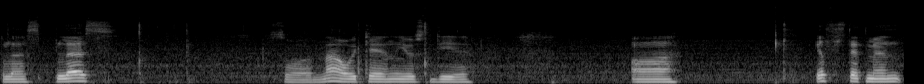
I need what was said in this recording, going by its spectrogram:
plus plus so now we can use the uh, if statement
